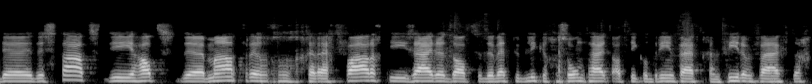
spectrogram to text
de, de staat die had de maatregelen gerechtvaardigd. Die zeiden dat de wet publieke gezondheid, artikel 53 en 54,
